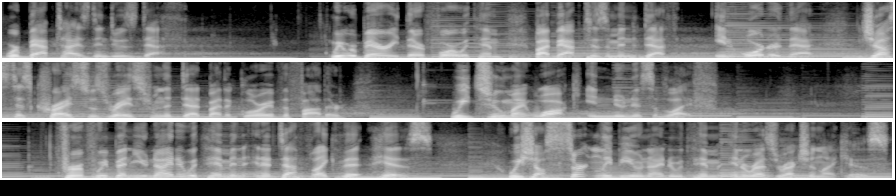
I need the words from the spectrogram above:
were baptized into his death? We were buried, therefore, with him by baptism into death, in order that, just as Christ was raised from the dead by the glory of the Father, we too might walk in newness of life. For if we've been united with him in, in a death like his, we shall certainly be united with him in a resurrection like his.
